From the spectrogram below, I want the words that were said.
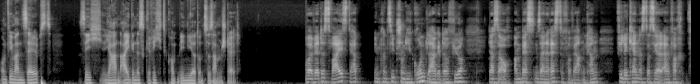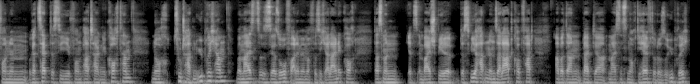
und wie man selbst sich ja ein eigenes Gericht kombiniert und zusammenstellt. Weil wer das weiß, der hat im Prinzip schon die Grundlage dafür, dass er auch am besten seine Reste verwerten kann. Viele kennen es, dass sie halt einfach von einem Rezept, das sie vor ein paar Tagen gekocht haben, noch Zutaten übrig haben. Weil meistens ist es ja so, vor allem wenn man für sich alleine kocht, dass man jetzt im Beispiel, das wir hatten, einen Salatkopf hat, aber dann bleibt ja meistens noch die Hälfte oder so übrig.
